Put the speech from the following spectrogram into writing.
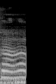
他。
